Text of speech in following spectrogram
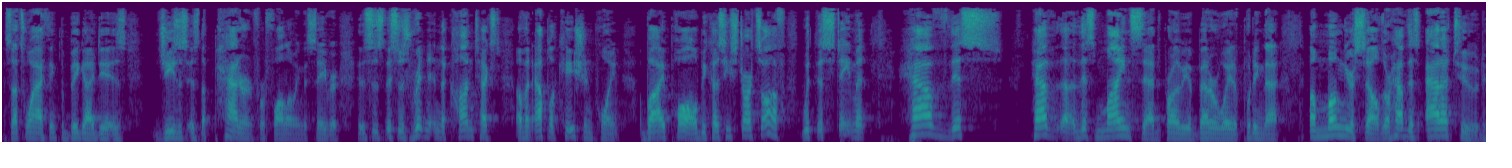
And so that's why I think the big idea is Jesus is the pattern for following the Savior. This is, this is written in the context of an application point by Paul because he starts off with this statement, have this, have uh, this mindset, probably a better way of putting that, among yourselves, or have this attitude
